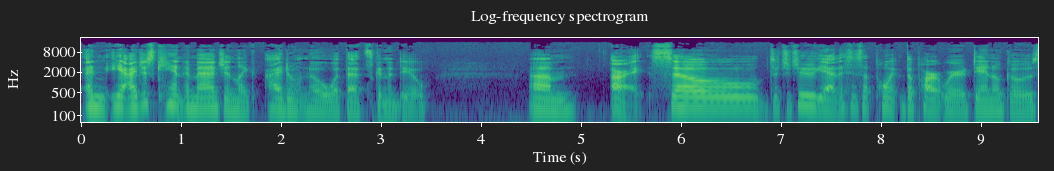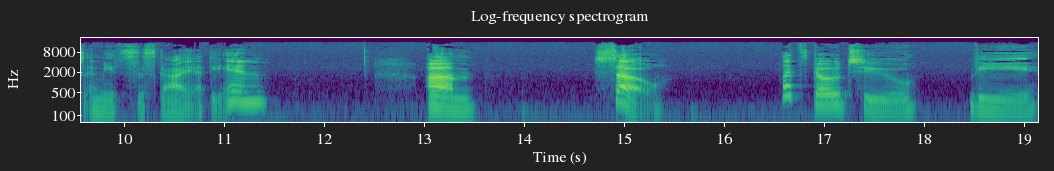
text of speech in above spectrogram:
and yeah i just can't imagine like i don't know what that's gonna do. Um all right, so yeah, this is a point, the part where Dannyl goes and meets this guy at the inn. Um, so let's go to the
